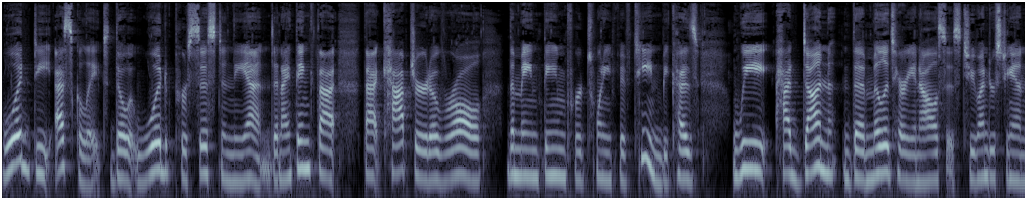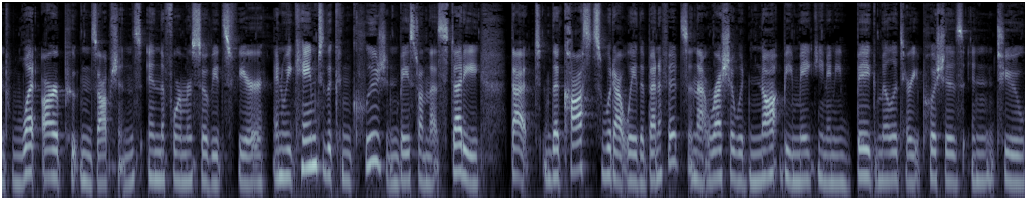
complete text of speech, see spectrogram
would de escalate, though it would persist in the end. And I think that that captured overall the main theme for 2015 because we had done the military analysis to understand what are Putin's options in the former Soviet sphere. And we came to the conclusion, based on that study, that the costs would outweigh the benefits and that Russia would not be making any big military pushes into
